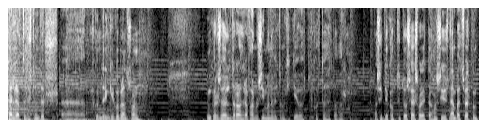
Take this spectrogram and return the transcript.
Sælir afturlustundur, uh, Guðmundur Ingi Guðbrandsson, umhverjus öðlundar á þeirra farn og símanna vildur hann ekki gefa upp hvort að þetta var að sitja COP26 var eitt af hans síðust ennbætsverkum,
